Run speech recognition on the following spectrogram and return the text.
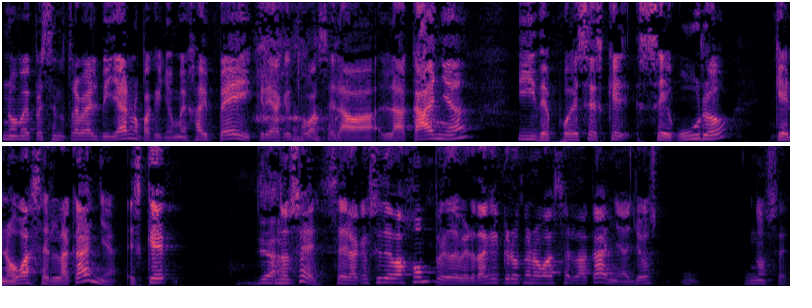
No me presento otra vez el villano para que yo me hype y crea que esto va a ser la, la caña. Y después es que seguro que no va a ser la caña. Es que, ya. no sé, será que soy de bajón, pero de verdad que creo que no va a ser la caña. Yo no sé.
